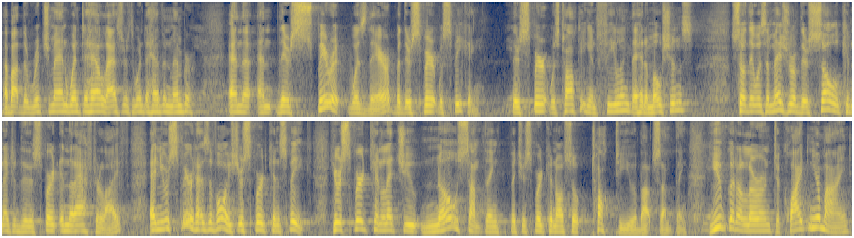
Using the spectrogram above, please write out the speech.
about the rich man went to hell, Lazarus went to heaven, remember? Yeah. And, the, and their spirit was there, but their spirit was speaking. Their spirit was talking and feeling, they had emotions. So there was a measure of their soul connected to their spirit in the afterlife. And your spirit has a voice. Your spirit can speak. Your spirit can let you know something, but your spirit can also talk to you about something. Yes. You've got to learn to quieten your mind,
